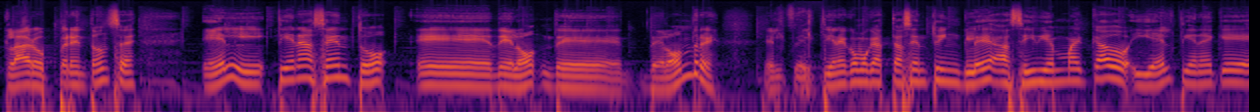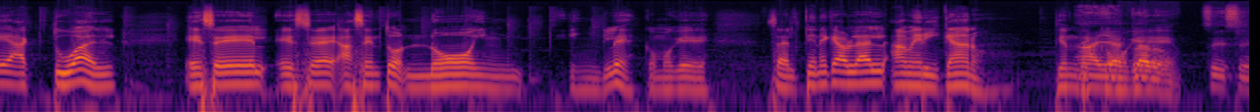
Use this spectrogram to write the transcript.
Claro, pero entonces él tiene acento eh, de, Lo- de, de Londres. Él, Sí. él tiene como que este acento inglés así bien marcado y él tiene que actuar ese, ese acento no in- inglés. Como que, o sea, él tiene que hablar americano. ¿Entiendes? Ah, ya, como claro. que Sí, sí.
